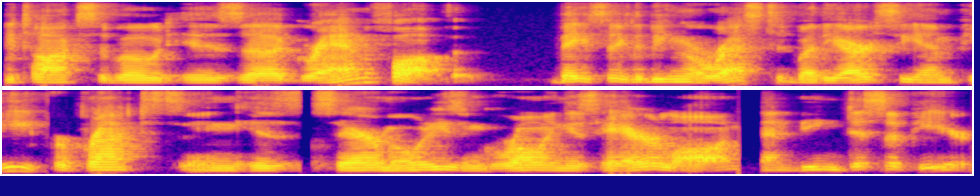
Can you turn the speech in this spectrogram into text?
He talks about his uh, grandfather basically being arrested by the RCMP for practicing his ceremonies and growing his hair long and being disappeared.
